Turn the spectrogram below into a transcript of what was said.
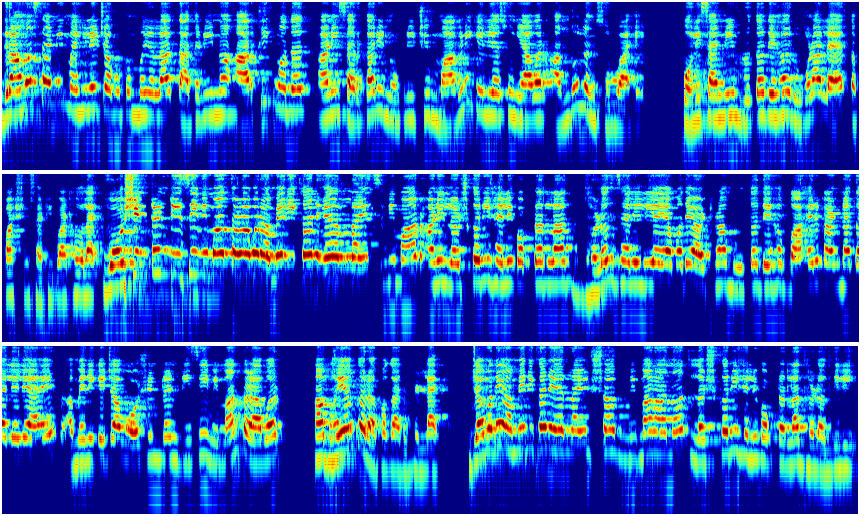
ग्रामस्थांनी महिलेच्या कुटुंबियाला तातडीनं आर्थिक मदत आणि सरकारी नोकरीची मागणी केली असून यावर आंदोलन सुरू आहे. पोलिसांनी मृतदेह रुग्णालयात तपासणीसाठी पाठवलाय. वॉशिंग्टन डीसी विमानतळावर अमेरिकन एअरलाइन्स विमान आणि लष्करी हेलिकॉप्टरला धडक झालेली आहे. यामध्ये अठरा मृतदेह बाहेर काढण्यात आलेले आहेत. अमेरिकेच्या वॉशिंग्टन डीसी विमानतळावर हा भयंकर अपघात घडलाय. ज्यामध्ये अमेरिकन एअरलाइन्सच्या विमानानं लष्करी हेलिकॉप्टरला धडक दिली.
